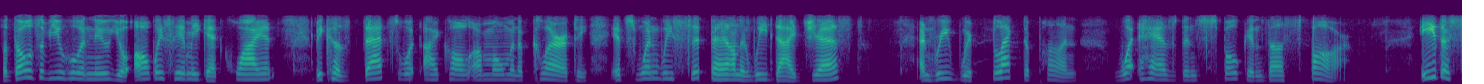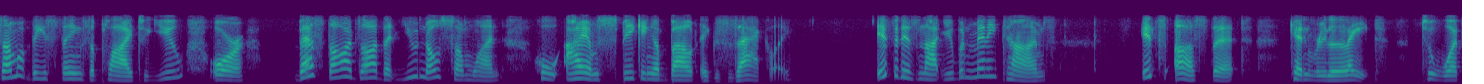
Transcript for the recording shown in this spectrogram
For those of you who are new, you'll always hear me get quiet because that's what I call our moment of clarity. It's when we sit down and we digest and we reflect upon what has been spoken thus far. Either some of these things apply to you, or best odds are that you know someone who I am speaking about exactly. If it is not you, but many times it's us that can relate to what's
